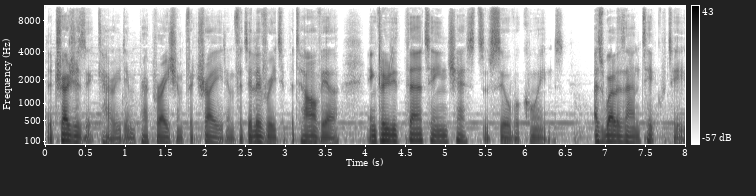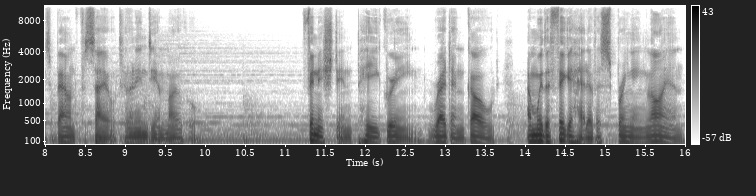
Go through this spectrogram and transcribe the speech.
the treasures it carried in preparation for trade and for delivery to Batavia included 13 chests of silver coins, as well as antiquities bound for sale to an Indian mogul. Finished in pea green, red, and gold, and with a figurehead of a springing lion,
